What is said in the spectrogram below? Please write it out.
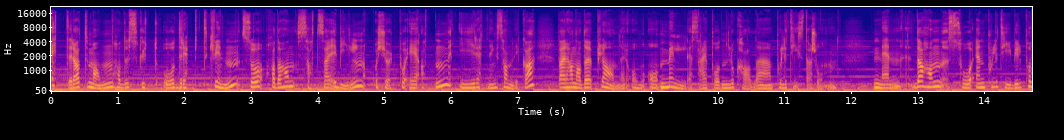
Etter at mannen hadde skutt og drept kvinnen, så hadde han satt seg i bilen og kjørt på E18 i retning Sandvika, der han hadde planer om å melde seg på den lokale politistasjonen. Men da han så en politibil på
